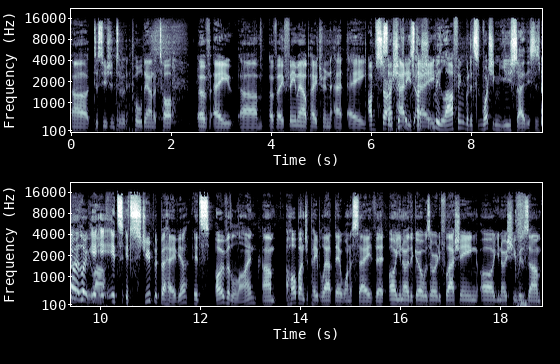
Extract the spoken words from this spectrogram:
uh, decision to pull down a top of a um, of a female patron at a I'm sorry, I St. shouldn't, be, I shouldn't be laughing, but it's watching you say this is No, making look, me it, laugh. it- it's it's stupid behaviour. It's over the line. Um, a whole bunch of people out there want to say that, oh, you know, the girl was already flashing. Oh, you know, she was, um,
